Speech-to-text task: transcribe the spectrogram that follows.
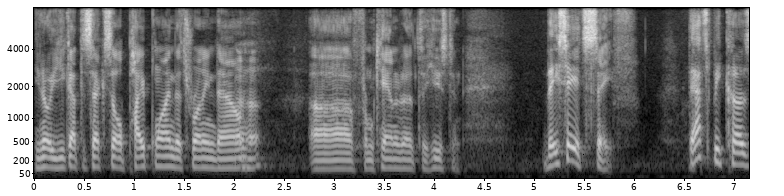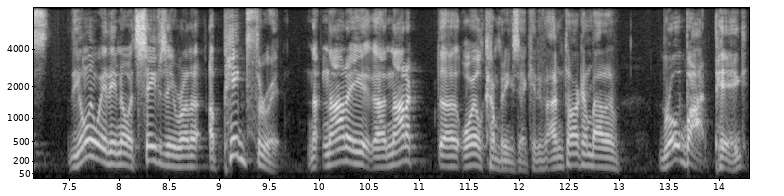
you know, you got this XL pipeline that's running down uh-huh. uh, from Canada to Houston. They say it's safe. That's because the only way they know it's safe is they run a, a pig through it, not, not a uh, not a uh, oil company executive. I'm talking about a robot pig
